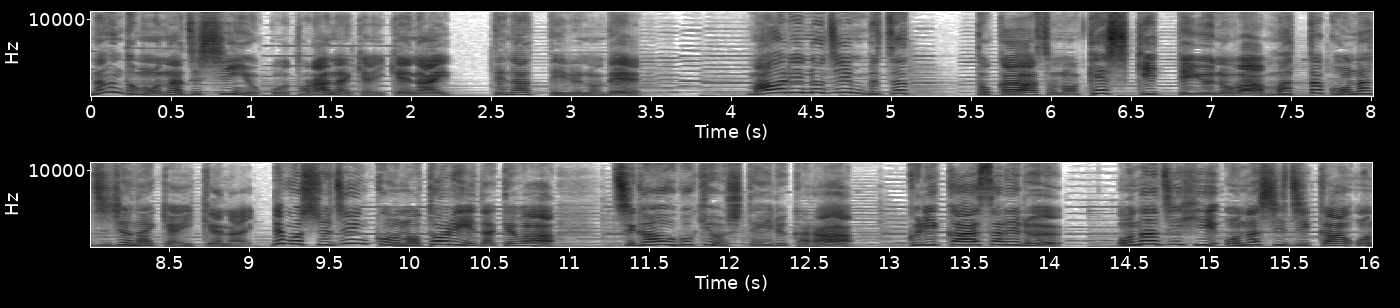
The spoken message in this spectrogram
何度も同じシーンをこう撮らなきゃいけないってなっているので周りの人物とかその景色っていうのは全く同じじゃなきゃいけない。でも主人公のトリーだけは違う動きをしているから繰り返される同じ日同じ時間同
